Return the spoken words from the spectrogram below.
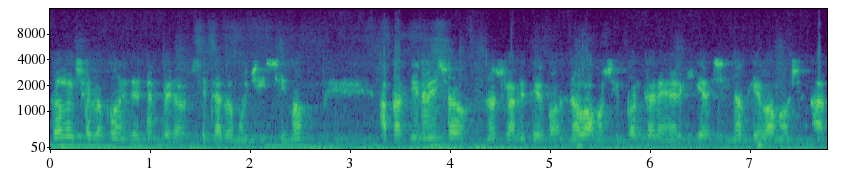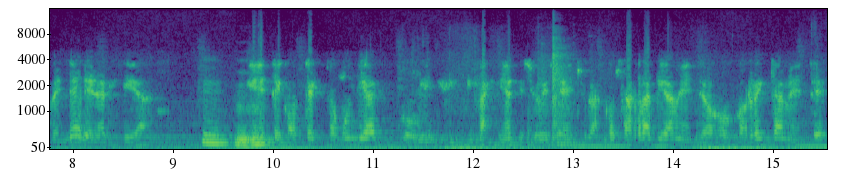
todo eso lo puedo entender, pero se tardó muchísimo. A partir de eso, no solamente no vamos a importar energía, sino que vamos a vender energía. Mm. Y en este contexto mundial, imagínate si hubiesen hecho las cosas rápidamente o, correctamente,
